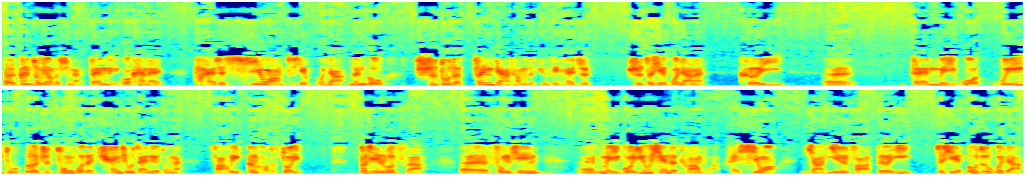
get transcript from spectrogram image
呃，更重要的是呢，在美国看来，他还是希望这些国家能够适度的增加他们的军费开支，使这些国家呢可以呃，在美国围堵遏制中国的全球战略中呢发挥更好的作用。不仅如此啊，呃，奉行呃美国优先的特朗普啊，还希望你像英法德意。这些欧洲国家，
